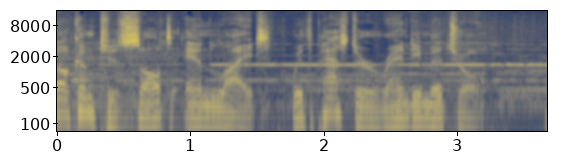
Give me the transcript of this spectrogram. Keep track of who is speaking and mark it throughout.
Speaker 1: Welcome to Salt and Light with Pastor Randy Mitchell.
